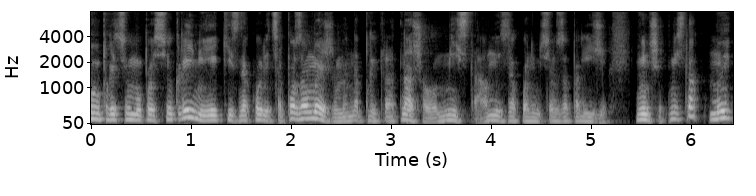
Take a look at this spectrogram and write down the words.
ми працюємо по всій Україні, які знаходяться поза межами, наприклад, нашого міста, а ми знаходимося в Запоріжжі, в інших містах, ми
